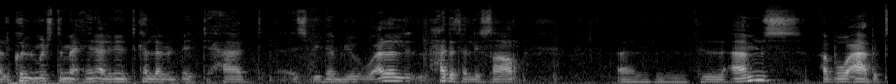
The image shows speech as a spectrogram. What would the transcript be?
الكل مجتمع هنا لنتكلم الاتحاد SPW وعلى الحدث اللي صار في الأمس أبو عابد.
